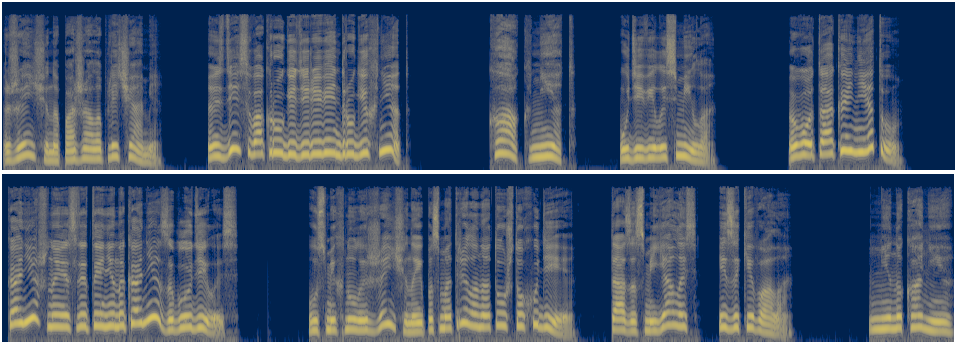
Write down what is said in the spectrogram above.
Женщина пожала плечами. «Здесь в округе деревень других нет». «Как нет?» Удивилась Мила. «Вот так и нету. Конечно, если ты не на коне заблудилась. Усмехнулась женщина и посмотрела на то, что худее. Та засмеялась и закивала. «Не на коне»,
